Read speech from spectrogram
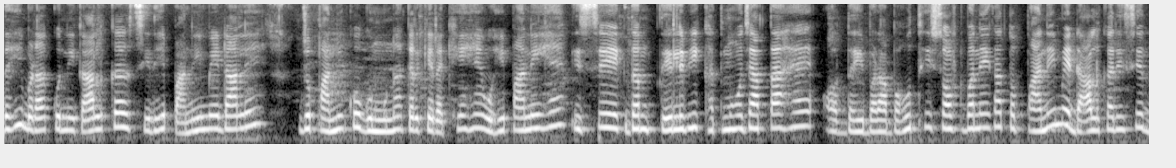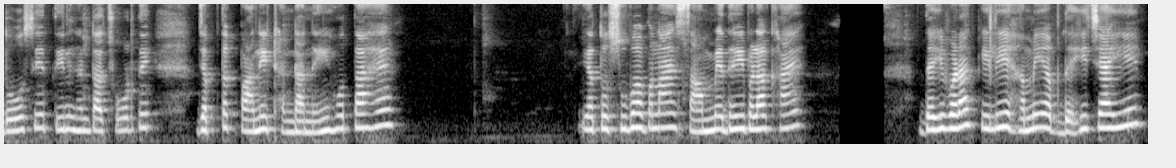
दही बड़ा को निकाल कर सीधे पानी में डालें। जो पानी को गुनगुना करके रखे हैं, वही पानी है। इससे एकदम तेल भी खत्म हो जाता है और दही बड़ा बहुत ही सॉफ्ट बनेगा। तो पानी में डालकर इसे दो से तीन घंटा छोड़ दें, जब तक पानी ठंडा नहीं होता है। या तो सुबह बनाएँ, शाम में दही बड़ा खाएँ। दही बड़ा के लिए हमें अब दही चाहिए।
